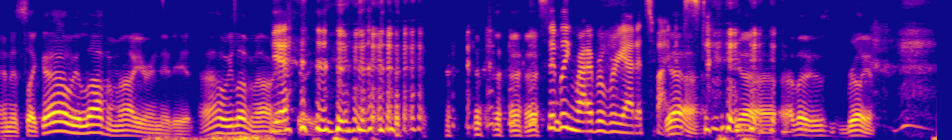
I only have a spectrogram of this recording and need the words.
And it's like, oh, we love him. Oh, you're an idiot. Oh, we love him. Oh, Yeah. yeah. Sibling rivalry at its yeah, finest. yeah. I thought it was brilliant.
